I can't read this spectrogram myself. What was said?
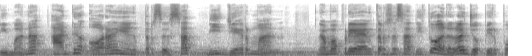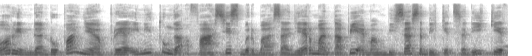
di mana ada orang yang tersesat di Jerman. Nama pria yang tersesat itu adalah Jopir Porin dan rupanya pria ini tuh nggak fasis berbahasa Jerman tapi emang bisa sedikit-sedikit.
